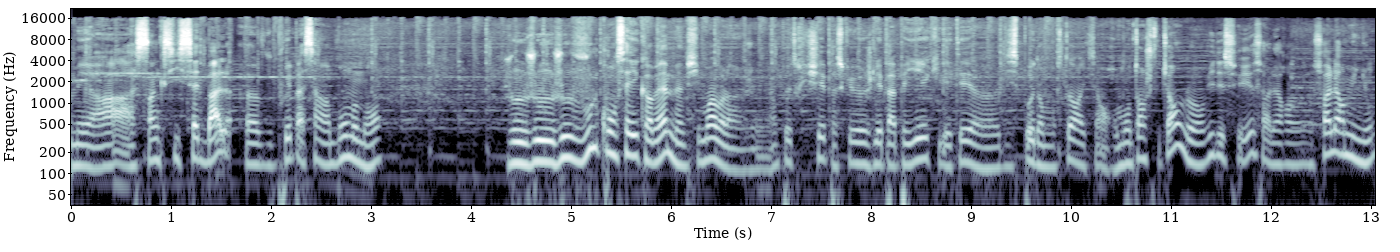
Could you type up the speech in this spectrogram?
mais à 5, 6, 7 balles, vous pouvez passer un bon moment. Je, vous le conseille quand même, même si moi voilà, j'ai un peu triché parce que je l'ai pas payé, qu'il était euh, dispo dans mon store et en remontant je fais tiens j'ai envie d'essayer, ça a l'air euh, ça a mignon.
